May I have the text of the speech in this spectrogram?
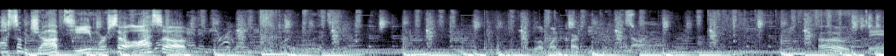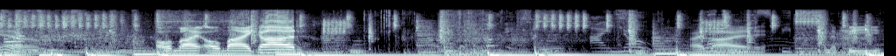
Awesome job, team. We're so awesome. Level one card people. Oh damn. Oh my. Oh my God. Bye bye. And a B.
